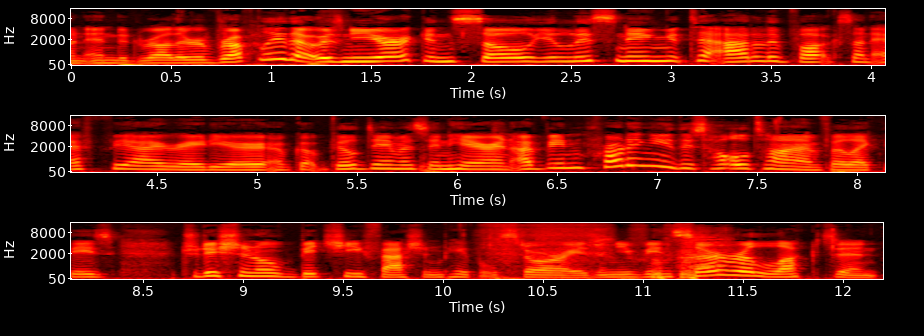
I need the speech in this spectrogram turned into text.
One ended rather abruptly. That was Nuyorican Soul. You're listening to Out of the Box on FBI Radio. I've got Bill Dimas in here, and I've been prodding you this whole time for like these traditional bitchy fashion people stories, and you've been so reluctant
